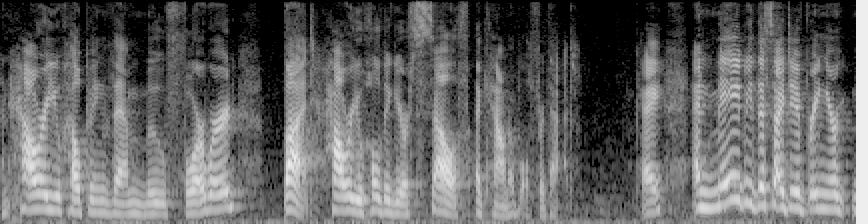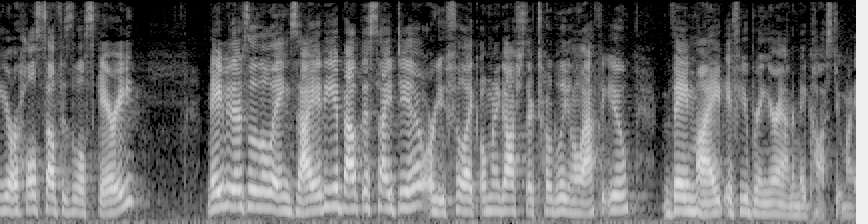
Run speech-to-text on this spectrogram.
and how are you helping them move forward? But how are you holding yourself accountable for that? Okay? And maybe this idea of bring your, your whole self is a little scary. Maybe there's a little anxiety about this idea, or you feel like, oh my gosh, they're totally gonna laugh at you. They might if you bring your anime costume. I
